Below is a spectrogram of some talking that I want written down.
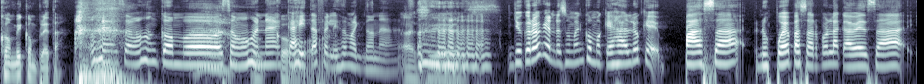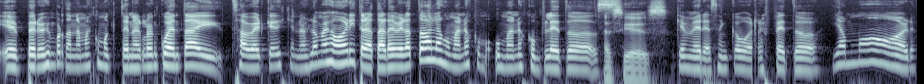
combi completa. somos un combo, somos Un una combo. cajita feliz de McDonald's. Así es. Yo creo que en resumen como que es algo que pasa, nos puede pasar por la cabeza, eh, pero es importante más como que tenerlo en cuenta y saber que, que no es lo mejor y tratar de ver a todos los humanos como humanos completos Así es. que merecen como respeto y amor.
